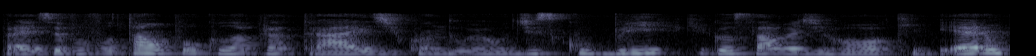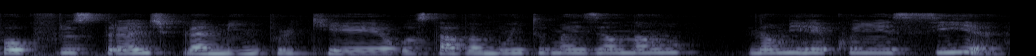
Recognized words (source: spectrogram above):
Para isso eu vou voltar um pouco lá para trás de quando eu descobri que gostava de rock. Era um pouco frustrante para mim porque eu gostava muito, mas eu não não me reconhecia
